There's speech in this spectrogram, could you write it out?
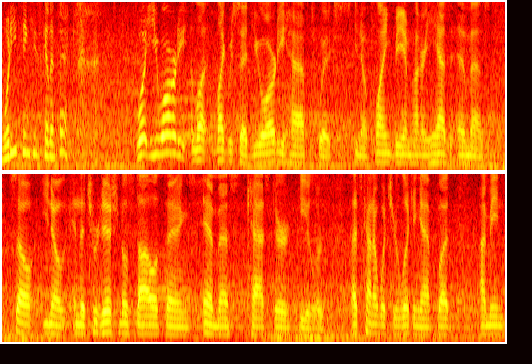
what do you think he's going to pick? Well, you already, like we said, you already have Twix, you know, playing BM Hunter. He has MS. So, you know, in the traditional style of things, MS, caster, healer. That's kind of what you're looking at. But, I mean,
